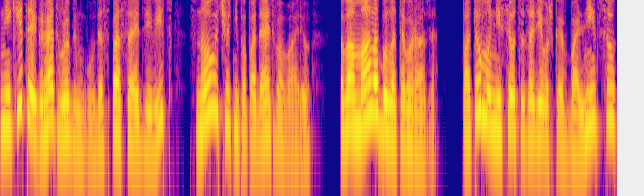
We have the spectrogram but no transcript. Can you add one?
Никита играет в Робин Гуда, спасает девиц, снова чуть не попадает в аварию. Вам мало было того раза? Потом он несется за девушкой в больницу,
